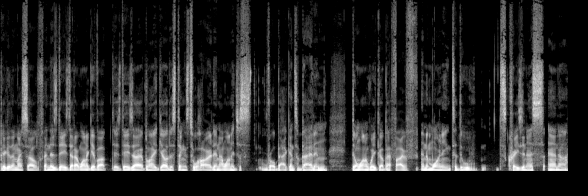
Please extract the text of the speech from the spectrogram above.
bigger than myself. And there's days that I want to give up. There's days I'm like, yo, this thing is too hard, and I want to just roll back into bed and don't want to wake up at five in the morning to do this craziness. And uh,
